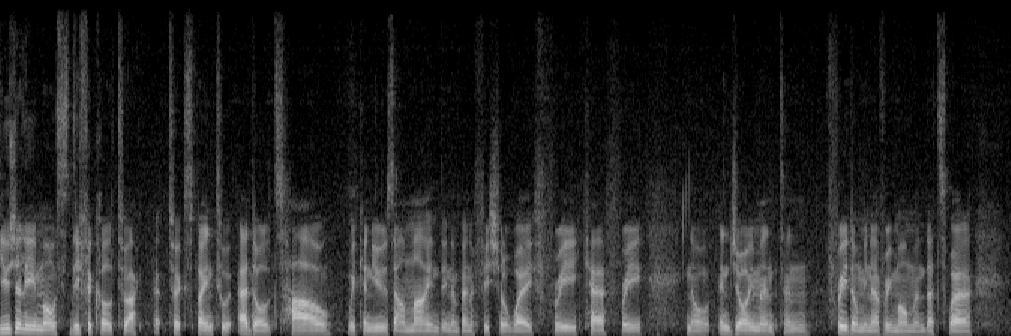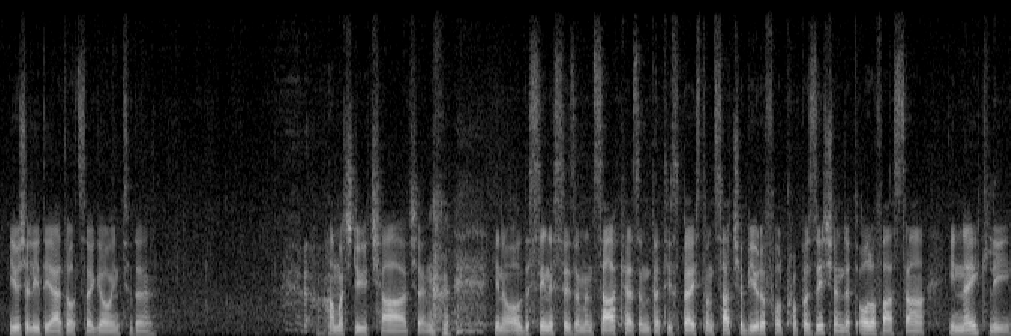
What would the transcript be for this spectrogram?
usually most difficult to, uh, to explain to adults how we can use our mind in a beneficial way, free, carefree, you know, enjoyment and freedom in every moment. That's where usually the adults, they go into the how much do you charge and you know all the cynicism and sarcasm that is based on such a beautiful proposition that all of us are innately,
